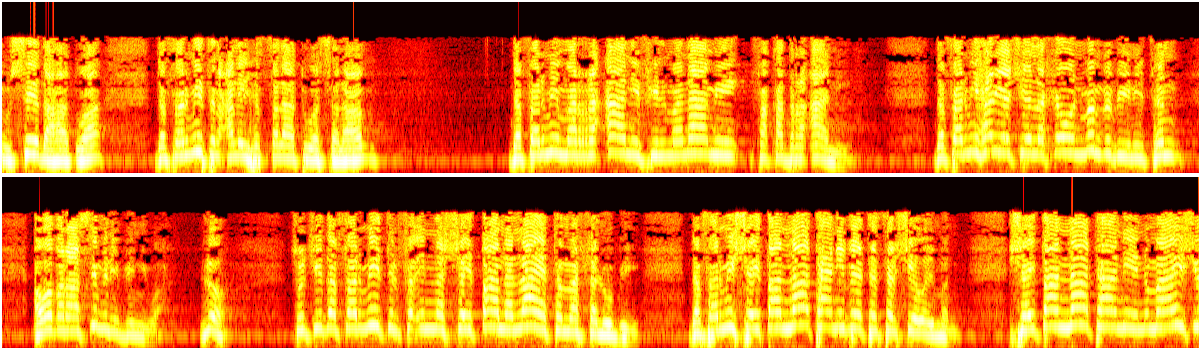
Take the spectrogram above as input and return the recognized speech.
و سيدة هاتوا. دفرميتن عليه الصلاة والسلام. دەفەرمی من رآني في المنام فقد رآني. دەفەرمی هەر یەکێ لە خەون من ببینیتن ئەوە بەڕاستی منی بینیوە لۆ چونکی دەفەرمیتن فإن الشيطان لا يتمثل بي. دەفەرمی شەیطان ناتانی بێتە سەر شێوەی من. شەیطان ناتانی نمایشی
